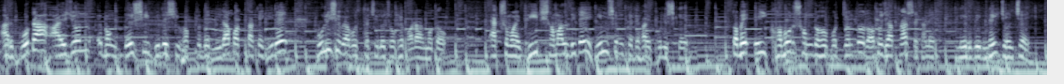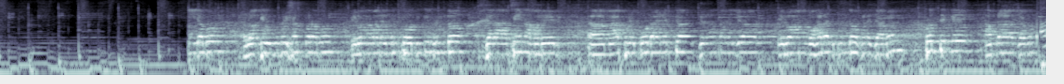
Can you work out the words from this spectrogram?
আর গোটা আয়োজন এবং দেশি বিদেশি ভক্তদের নিরাপত্তাকে ঘিরে পুলিশি ব্যবস্থা ছিল চোখে পড়ার মতো। একসময় ভিড় সামাল দিতে হিমশিম খেতে হয় পুলিশকে। তবে এই খবর সংগ্রহ পর্যন্ত রথযাত্রা সেখানে নির্বিঘ্নেই চলছে। নিয়ে রথে উপবেশন করাবো এবং আমাদের মুখ্য অতিথিবৃন্দ যারা আছেন, আমাদের মায়াপুরের কো ডাইরেক্টর জেনারেল ম্যানেজার এবং মহারাজ বৃন্দ ওখানে যাবেন। প্রত্যেকে আমরা জগন্নাথ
